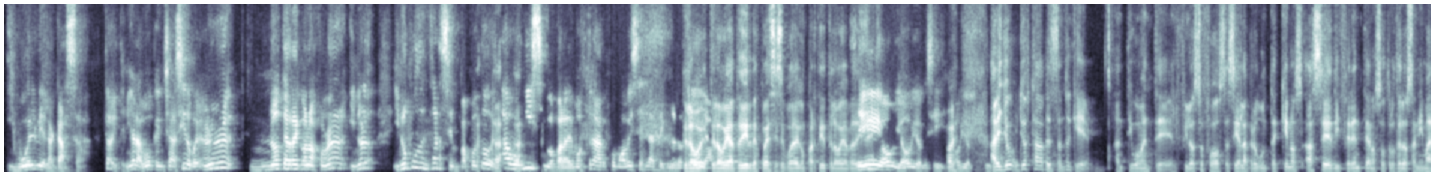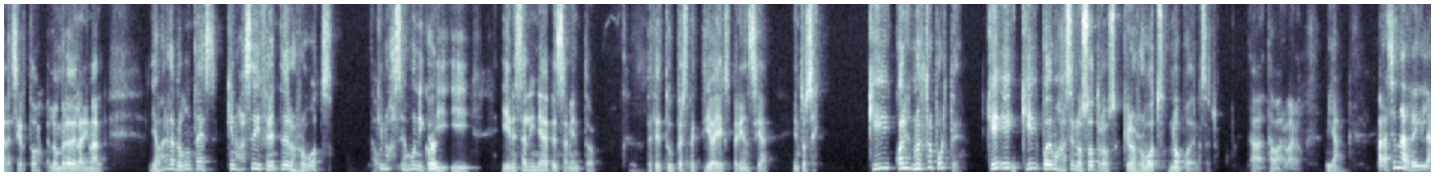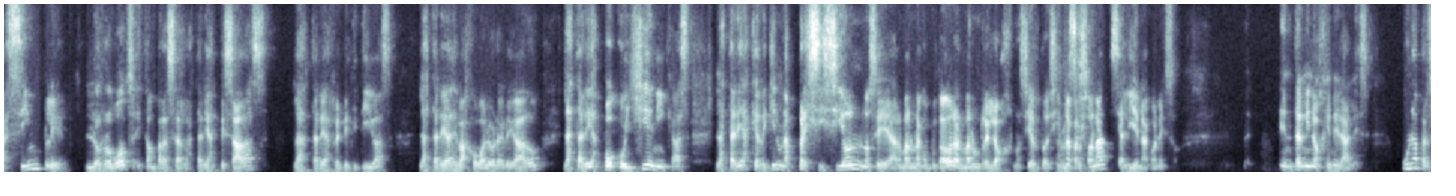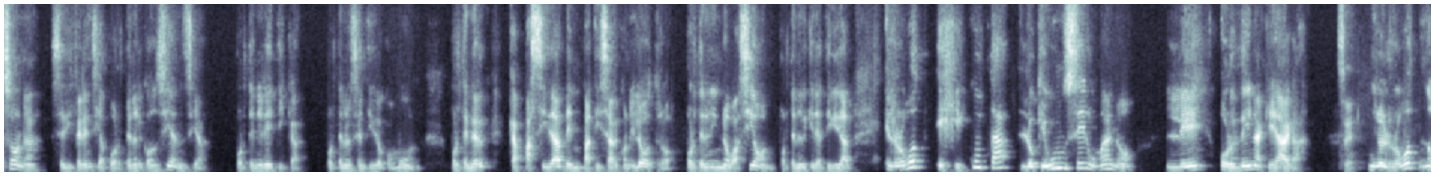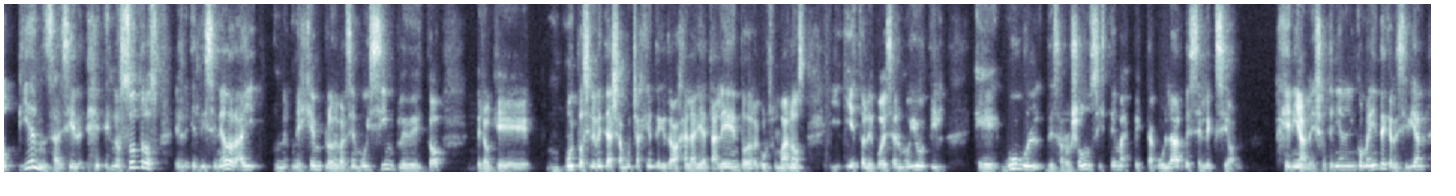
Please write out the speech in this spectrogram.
y vuelve a la casa y tenía la boca hinchada así, no te reconozco, y no, y no pudo entrar, se empapó todo. Estaba buenísimo para demostrar cómo a veces la tecnología. Te lo, voy a pedir después, si se puede compartir, te lo voy a pedir. Sí, obvio, obvio que sí. yo, yo estaba pensando que antiguamente el filósofo se hacía la pregunta: ¿qué nos hace diferente a nosotros de los animales, cierto? El hombre del animal. Y ahora la pregunta es: ¿qué nos hace diferente de los robots? ¿Qué nos hace único? Y, y, y en esa línea de pensamiento, desde tu perspectiva y experiencia, entonces, ¿cuál es nuestro aporte? ¿Qué, ¿Qué, podemos hacer nosotros que los robots no pueden hacer? Está, bárbaro. Mira, para hacer una regla simple, los robots están para hacer las tareas pesadas, las tareas repetitivas, las tareas de bajo valor agregado, las tareas poco higiénicas, las tareas que requieren una precisión, no sé, armar una computadora, armar un reloj, ¿no es cierto? Es decir, una persona se aliena con eso. En términos generales, una persona se diferencia por tener conciencia, por tener ética, por tener sentido común, por tener capacidad de empatizar con el otro, por tener innovación, por tener creatividad. El robot ejecuta lo que un ser humano le ordena que haga. Pero el robot no piensa, es decir, nosotros, el, diseñador, hay un, ejemplo, me parece muy simple de esto, pero que muy posiblemente haya mucha gente que trabaja en el área de talento, de recursos humanos, y, esto le puede ser muy útil. Eh, Google desarrolló un sistema espectacular de selección. Genial, ellos tenían el inconveniente que recibían,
